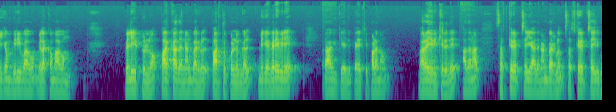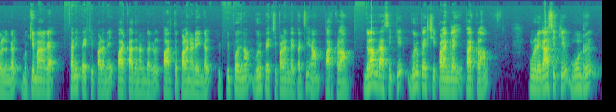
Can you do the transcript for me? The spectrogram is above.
மிகவும் விரிவாகவும் விளக்கமாகவும் வெளியிட்டுள்ளோம். பார்க்காத நண்பர்கள் பார்த்து கொள்ளுங்கள். மிக விரைவிலே ராகு கேது பயிற்சி பலனும் வர இருக்கிறது. அதனால் சப்ஸ்கிரைப் செய்யாத நண்பர்களும் சப்ஸ்கிரைப் செய்து கொள்ளுங்கள். முக்கியமாக சனிப்பயிற்சி பலனை பார்க்காத நண்பர்கள் பார்த்து பலனடையுங்கள். இப்- இப்போது நாம் குரு பயிற்சி பலன்களை பற்றி நாம் பார்க்கலாம். துலாம் ராசிக்கு குரு பயிற்சி பலன்களை பார்க்கலாம். உங்களுடைய ராசிக்கு மூன்று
